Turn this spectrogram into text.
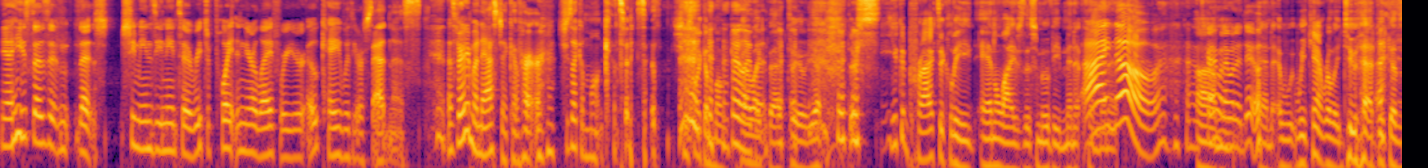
yeah. He says it, that she means you need to reach a point in your life where you're okay with your sadness. That's very monastic of her. She's like a monk. That's what he says. She's like a monk. I I like like, that. too. Yeah. There's you could practically analyze this movie minute for minute. I know. That's kind of what I Um, want to do. And we can't really do that because,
